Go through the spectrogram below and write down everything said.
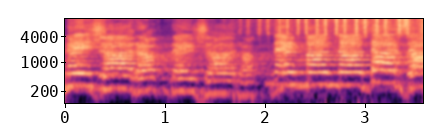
mežārāk, mežārāk, ne manā dārzā.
